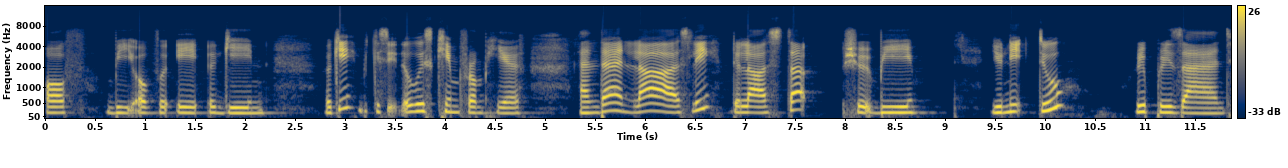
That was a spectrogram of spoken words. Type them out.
of B over A again. Okay, because it always came from here. And then lastly, the last step should be you need to represent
